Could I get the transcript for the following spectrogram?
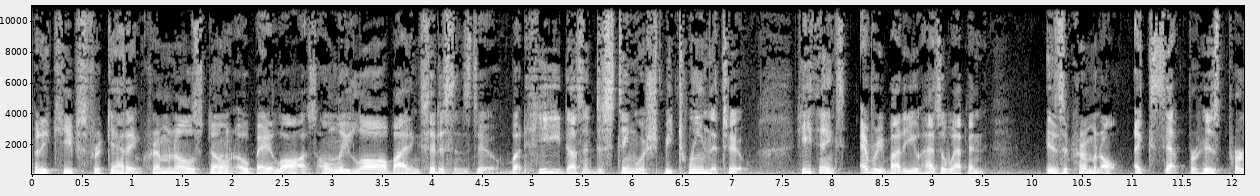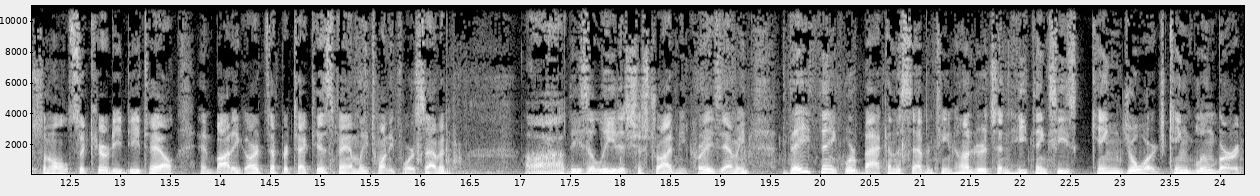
But he keeps forgetting criminals don't obey laws. Only law abiding citizens do. But he doesn't distinguish between the two. He thinks everybody who has a weapon is a criminal, except for his personal security detail and bodyguards that protect his family 24 7. Uh, these elitists just drive me crazy. I mean, they think we're back in the 1700s, and he thinks he's King George, King Bloomberg.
